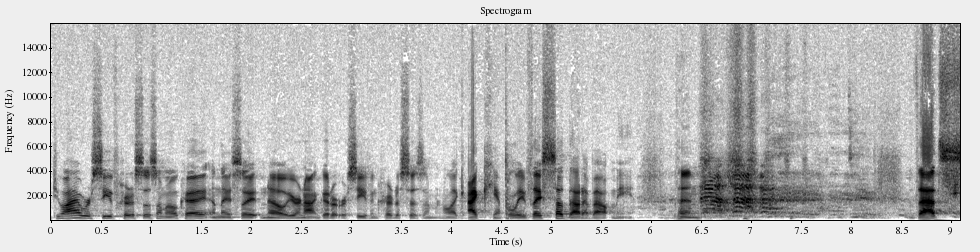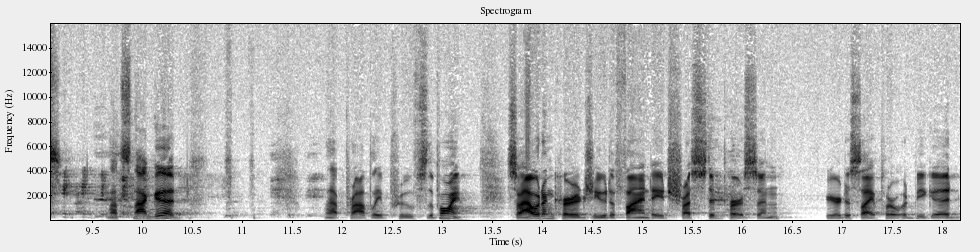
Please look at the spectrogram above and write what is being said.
do I receive criticism okay? And they say, no, you're not good at receiving criticism. And I'm like, I can't believe they said that about me. Then that's, that's not good. That probably proves the point. So I would encourage you to find a trusted person, your discipler would be good.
